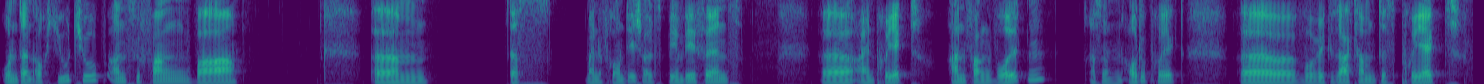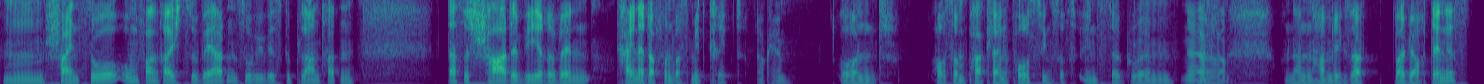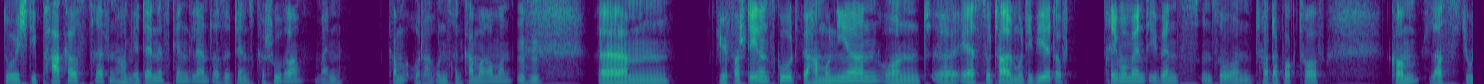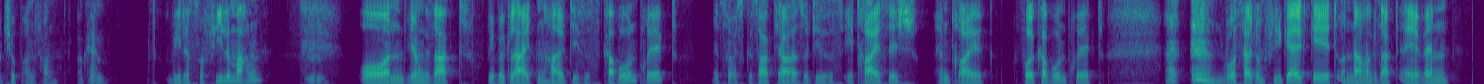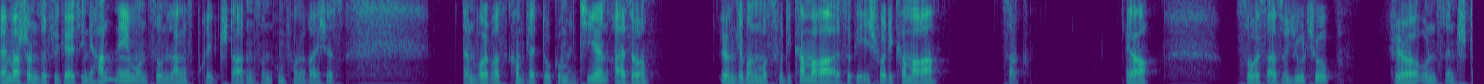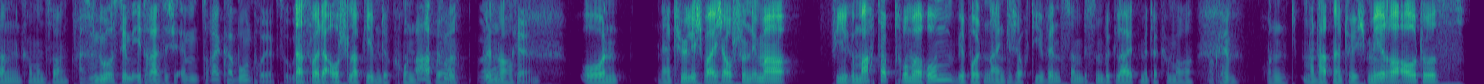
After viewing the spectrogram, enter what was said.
und dann auch YouTube anzufangen, war, ähm, dass meine Frau und ich als BMW-Fans äh, ein Projekt anfangen wollten, also ein Autoprojekt, äh, wo wir gesagt haben, das Projekt hm, scheint so umfangreich zu werden, so wie wir es geplant hatten, dass es schade wäre, wenn keiner davon was mitkriegt. Okay. Und außer ein paar kleine Postings auf Instagram. Ja, ja, klar. Und dann haben wir gesagt, weil wir auch Dennis durch die Parkhaus-Treffen, haben wir Dennis kennengelernt, also Dennis Kaschura, mein Kam oder unseren Kameramann. Mhm. Ähm, wir verstehen uns gut, wir harmonieren und äh, er ist total motiviert auf Drehmoment-Events und so und hat da Bock drauf. Komm, lass YouTube anfangen. Okay. Wie das so viele machen. Mhm. Und wir haben gesagt, wir begleiten halt dieses Carbon-Projekt. Jetzt habe ich es gesagt, ja, also dieses E30 M3 Vollcarbon-Projekt, wo es halt um viel Geld geht. Und da haben wir gesagt, ey, wenn, wenn wir schon so viel Geld in die Hand nehmen und so ein langes Projekt starten, so ein umfangreiches, dann wollen wir es komplett dokumentieren. Also irgendjemand muss vor die Kamera, also gehe ich vor die Kamera. Zack. Ja, so ist also YouTube für uns entstanden, kann man sagen. Also nur aus dem E30 M3 Carbon-Projekt so Das war der ausschlaggebende Grund. Ah, cool. Ja, genau. Okay. Und natürlich, weil ich auch schon immer viel gemacht habe drumherum, wir wollten eigentlich auch die Events dann ein bisschen begleiten mit der Kamera. Okay. Und man hat natürlich mehrere Autos.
